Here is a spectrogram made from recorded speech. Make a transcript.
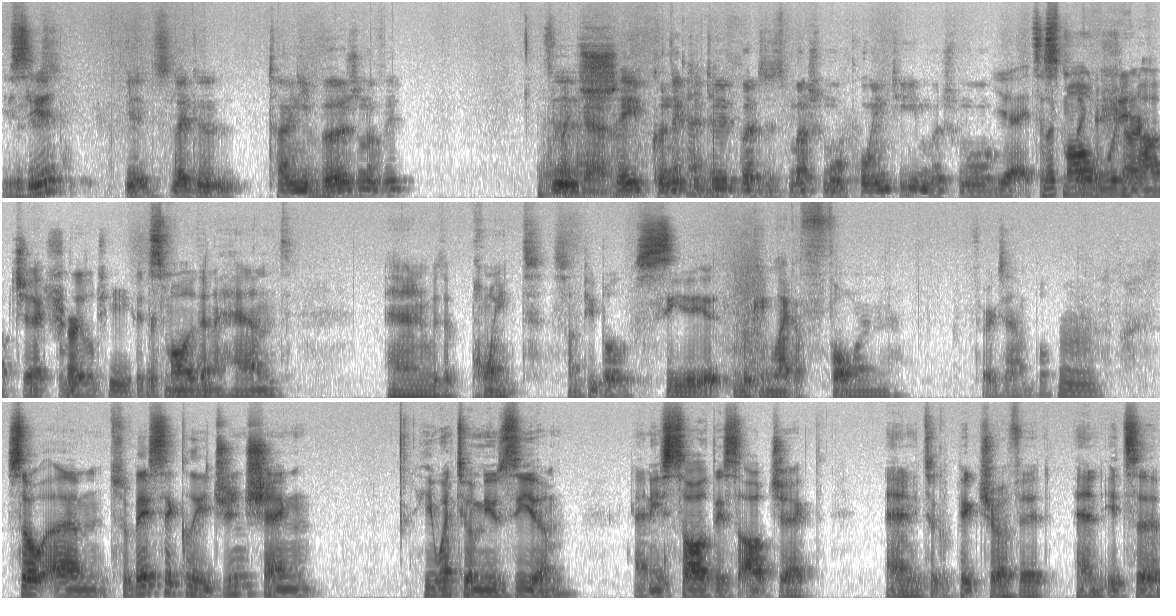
Which see is- it? Yeah, it's like a tiny version of it. It's the like a- shape connected to it, but it's much more pointy, much more. Yeah, it's a small like a wooden shark- object, a little bit or smaller than a hand, and with a point. Some people see it looking like a thorn, for example. Hmm. So, um, so basically, Jun Sheng, he went to a museum, and he saw this object, and he took a picture of it, and it's a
